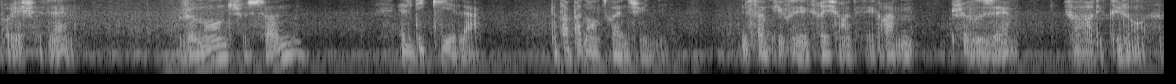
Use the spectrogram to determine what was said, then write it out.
pour aller chez elle. Je monte, je sonne. Elle dit qui est là? Le papa d'Antoine, je lui dis. Une femme qui vous écrit sur un télégramme. Je vous aime. Il faut avoir du culot. hein.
